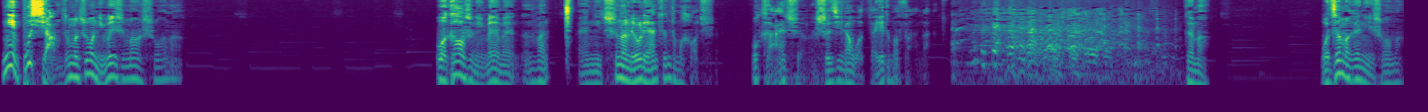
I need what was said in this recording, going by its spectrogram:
你也不想这么做，你为什么要说呢？我告诉你，妹妹，他妈，哎，你吃那榴莲真他妈好吃，我可爱吃了。实际上我贼他妈反感，对吗？我这么跟你说吗？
